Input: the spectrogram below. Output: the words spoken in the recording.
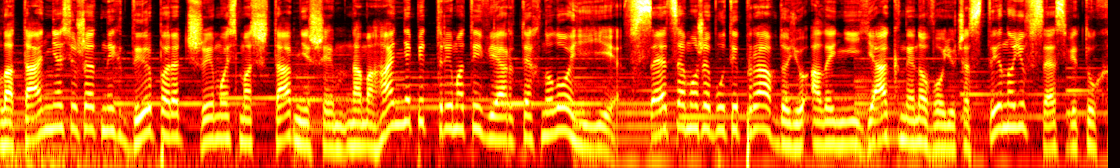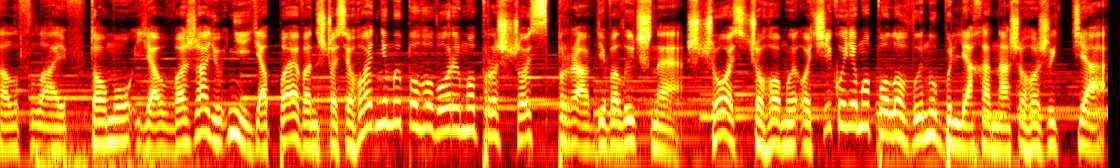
латання сюжетних дир перед чимось масштабнішим, намагання підтримати VR-технології. Все це може бути правдою, але ніяк не новою частиною всесвіту Half-Life. Тому я вважаю, ні, я певен, що сьогодні ми поговоримо про щось справді величне, щось, чого ми очікуємо половину бляха нашого життя.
